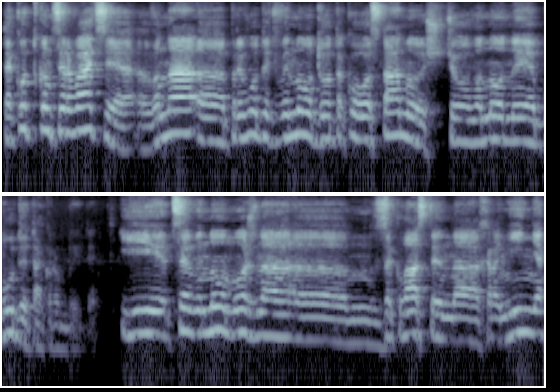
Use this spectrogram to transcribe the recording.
Так от консервація вона е, приводить вино до такого стану, що воно не буде так робити. І це вино можна е, закласти на храніння,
